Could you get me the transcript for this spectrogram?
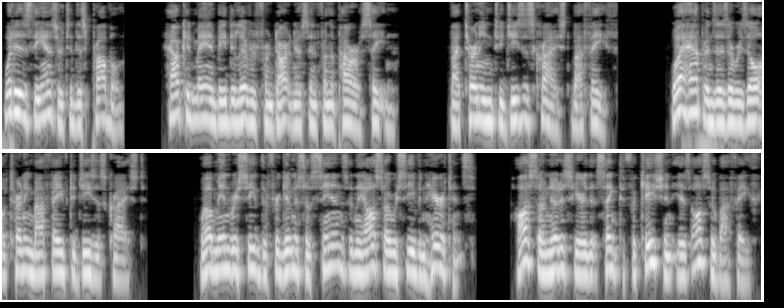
What is the answer to this problem? How can man be delivered from darkness and from the power of Satan? By turning to Jesus Christ by faith. What happens as a result of turning by faith to Jesus Christ? Well, men receive the forgiveness of sins and they also receive inheritance. Also, notice here that sanctification is also by faith.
